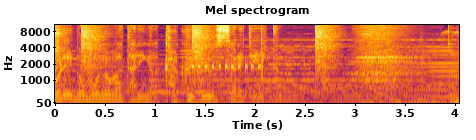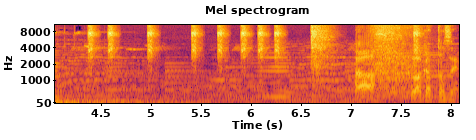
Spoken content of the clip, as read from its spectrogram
俺の物語が拡充されていく。ああ分かったぜ。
